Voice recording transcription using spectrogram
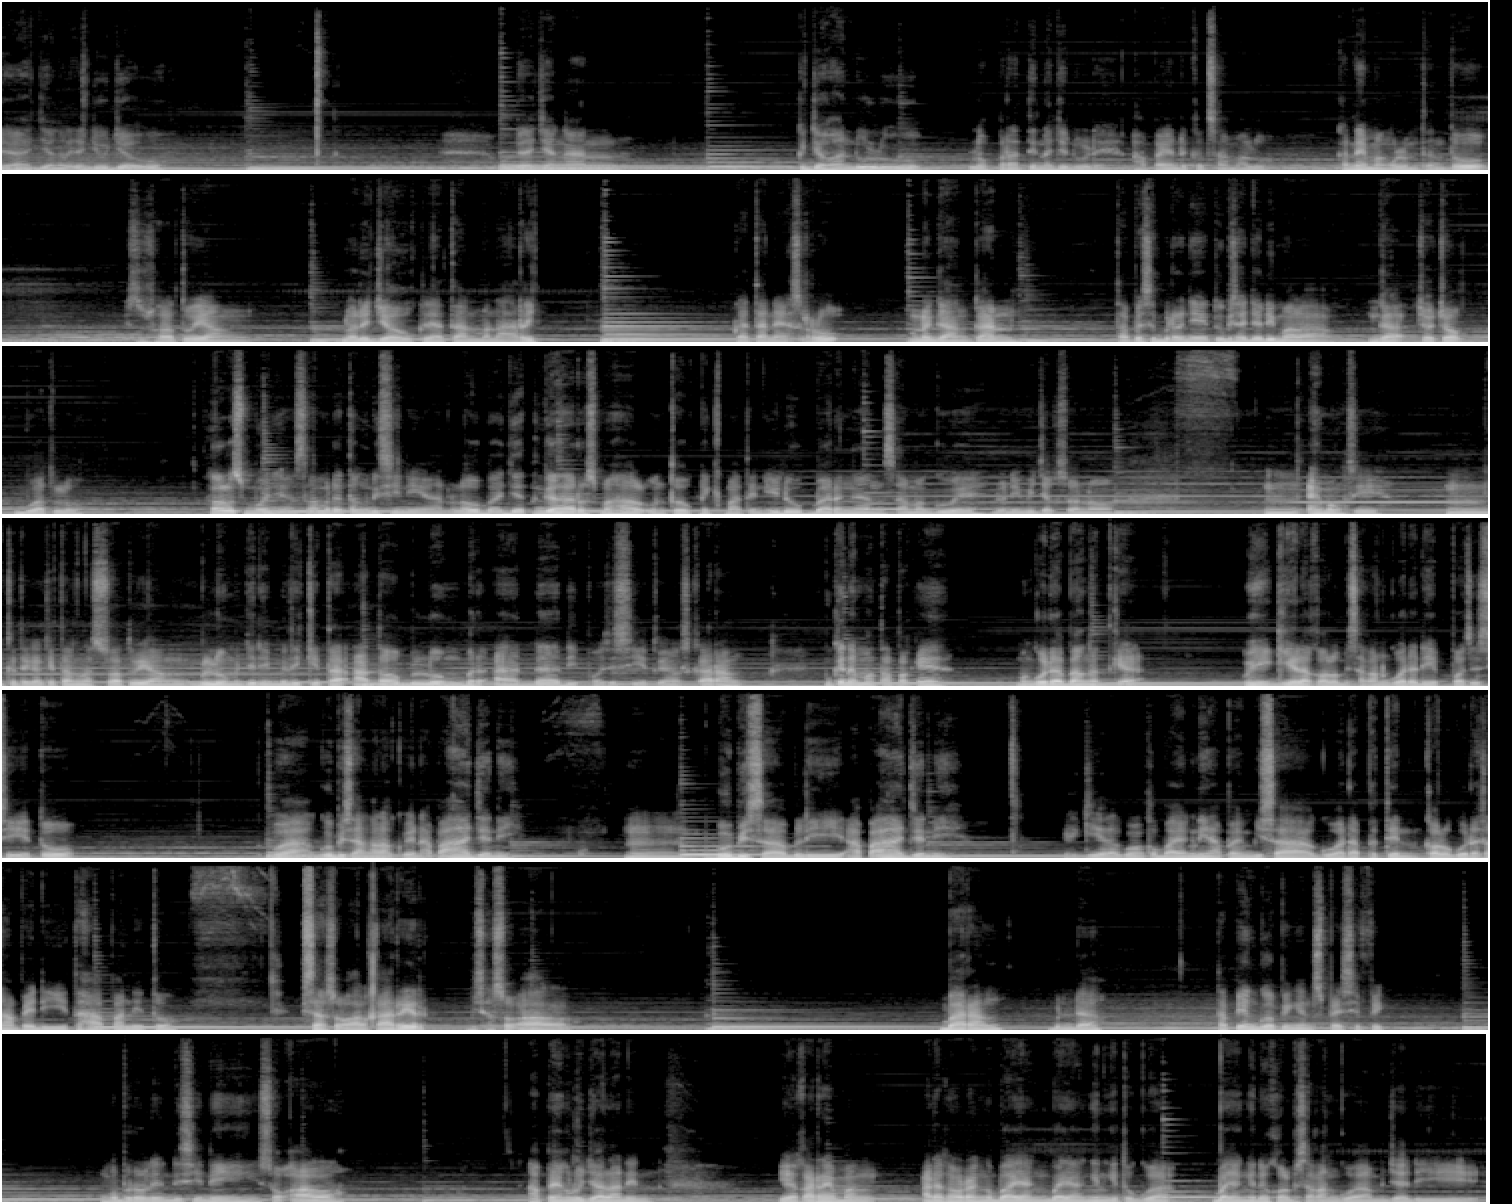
udah jangan lihat yang jauh-jauh. Udah jangan kejauhan dulu. Lo perhatiin aja dulu deh apa yang deket sama lo. Karena emang belum tentu sesuatu yang dari jauh kelihatan menarik kelihatannya seru menegangkan tapi sebenarnya itu bisa jadi malah nggak cocok buat lo Halo semuanya, selamat datang di sini ya. Low budget nggak harus mahal untuk nikmatin hidup barengan sama gue, Doni Wijaksono. Hmm, emang sih, hmm, ketika kita ngeliat sesuatu yang belum menjadi milik kita atau belum berada di posisi itu yang sekarang, mungkin emang tampaknya menggoda banget kayak, wih gila kalau misalkan gue ada di posisi itu, wah gue bisa ngelakuin apa aja nih. Hmm, gue bisa beli apa aja nih ya gila gue gak kebayang nih apa yang bisa gue dapetin kalau gue udah sampai di tahapan itu. Bisa soal karir bisa soal barang benda. Tapi yang gue pengen spesifik ngobrolin di sini soal apa yang lu jalanin. Ya karena emang ada kan orang ngebayang bayangin gitu? Gue bayangin deh kalau misalkan gue menjadi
